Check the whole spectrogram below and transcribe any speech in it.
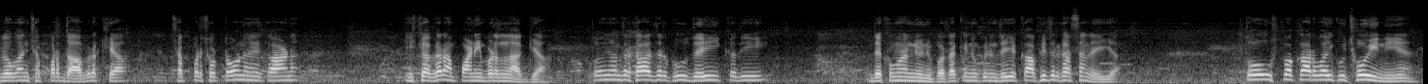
लोगों ने छप्पर दाब रखा छप्पर छोटा होने के कारण इसका घर पानी बढ़ने लग गया तो इन्होंने दरखास्त दरखूस दी कभी देखो मैंने नहीं पता किन्नू किन्नू दी है काफ़ी दरखास्तां दी है तो उस पर कार्रवाई कुछ हो ही नहीं है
